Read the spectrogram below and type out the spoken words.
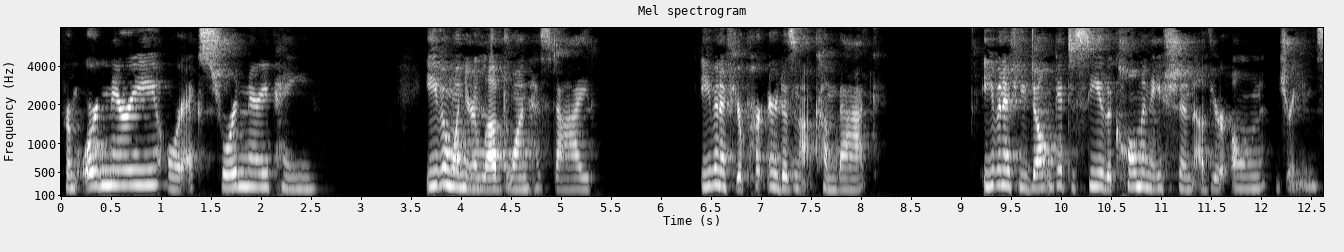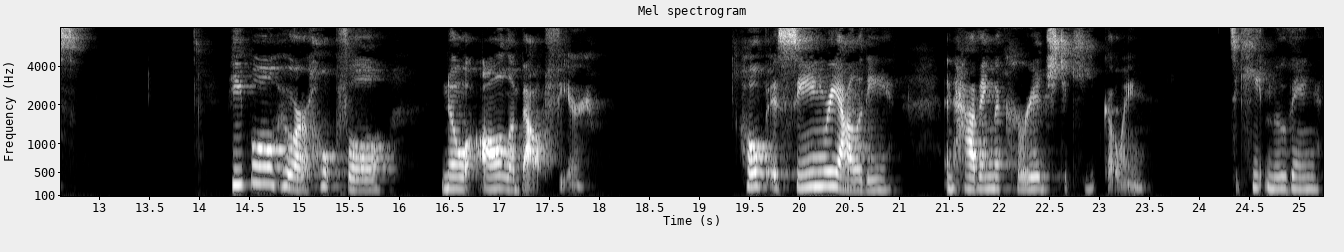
from ordinary or extraordinary pain, even when your loved one has died, even if your partner does not come back, even if you don't get to see the culmination of your own dreams. People who are hopeful know all about fear. Hope is seeing reality and having the courage to keep going, to keep moving,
